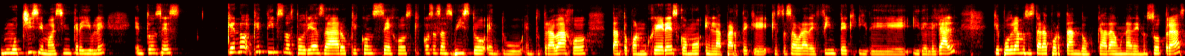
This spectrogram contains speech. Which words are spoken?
muchísimo, es increíble. Entonces, ¿qué, no, ¿qué tips nos podrías dar o qué consejos, qué cosas has visto en tu, en tu trabajo, tanto con mujeres como en la parte que, estás ahora de fintech y de, y de legal? que podríamos estar aportando cada una de nosotras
